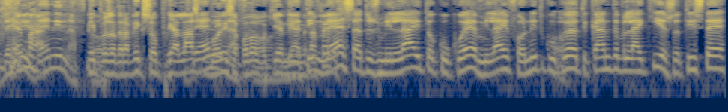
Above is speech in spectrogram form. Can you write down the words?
δεν θέμα. είναι- δεν είναι αυτό. Μήπως να τραβήξει όποια λάσπη Δεν μπορείς είναι από εδώ από αυτό. εκεί να την Γιατί μεταφέρεις. μέσα τους μιλάει το κουκουέ, μιλάει η φωνή του κουκουέ ότι κάνετε βλακίες, ότι είστε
